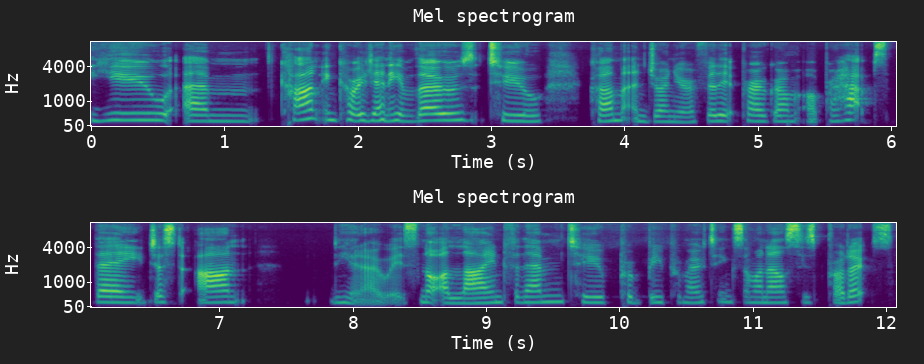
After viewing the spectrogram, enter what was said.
you um, can't encourage any of those to come and join your affiliate program, or perhaps they just aren't you know it's not aligned for them to pr- be promoting someone else's products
